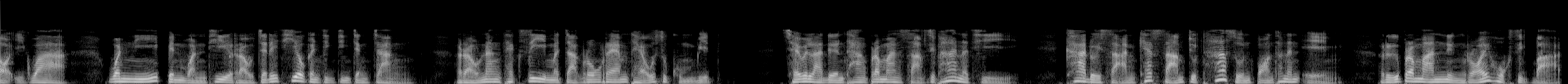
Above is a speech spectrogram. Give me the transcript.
ต่ออีกว่า วันนี้เป็นวันที่เราจะได้เที่ยวกันจริง ๆ จังๆ เรานั่งแท็กซี่มาจากโรงแรมแถวสุขุมวิทใช้เวลาเดินทางประมาณ 35 นาที ค่าโดยสารแค่ 3.50 ปอนด์เท่านั้นเอง หรือประมาณ 160 บาท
